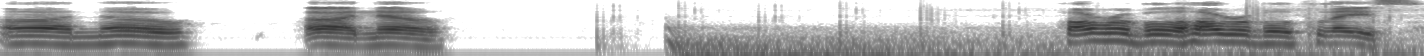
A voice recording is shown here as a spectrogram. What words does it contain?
Uh, no. Uh, no. Horrible, horrible place.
